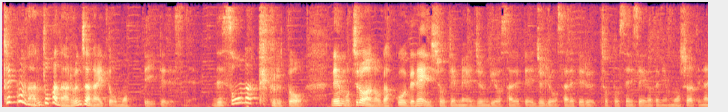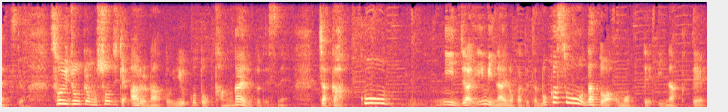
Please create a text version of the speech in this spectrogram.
結構なんとかなるんじゃないと思っていてですね。でそうなってくると、ね、もちろんあの学校でね一生懸命準備をされて授業をされてるちょっと先生方には申し訳ないんですけどそういう状況も正直あるなということを考えるとですねじゃあ学校にじゃあ意味ないのかって言ったら僕はそうだとは思っていなくて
